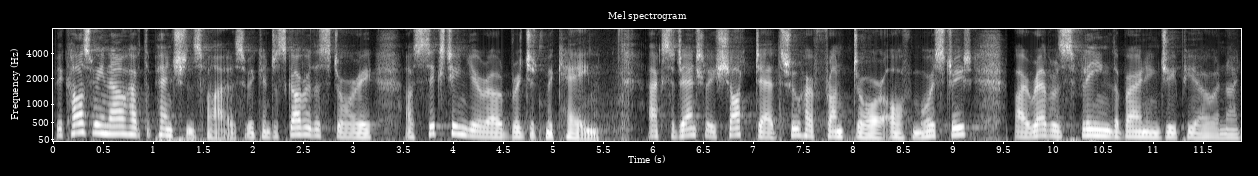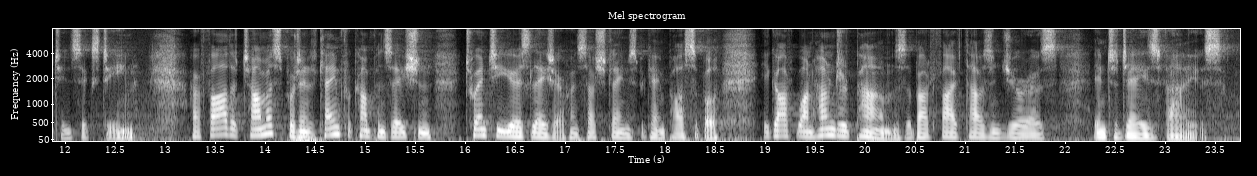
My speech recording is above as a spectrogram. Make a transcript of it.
Because we now have the pensions files, we can discover the story of 16 year old Bridget McKane, accidentally shot dead through her front door off Moore Street by rebels fleeing the burning GPO in 1916. Her father, Thomas, put in a claim for compensation 20 years later when such claims became possible. He got £100, about 5,000 euros in today's values.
